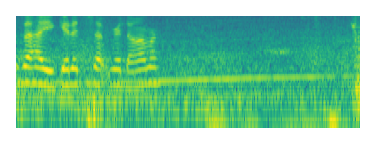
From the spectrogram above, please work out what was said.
Is that how you get it? Just upgrade the armor? If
